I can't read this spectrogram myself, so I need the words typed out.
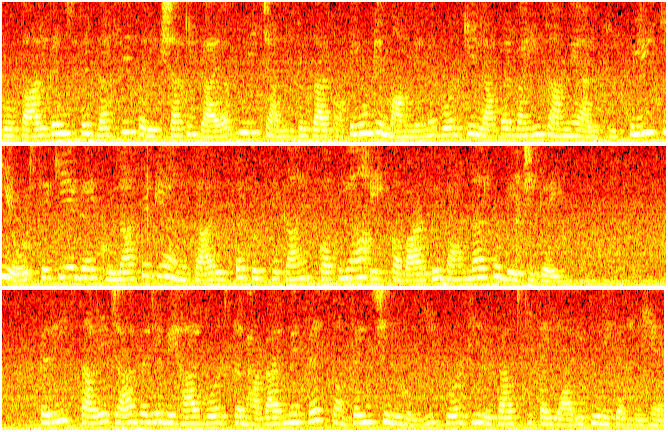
गोपालगंज से दसवीं परीक्षा की गायब हुई चालीस हज़ार कॉपियों के मामले में बोर्ड की लापरवाही सामने आई थी। पुलिस की ओर से किए गए खुलासे के अनुसार उत्तर पुस्तिकाएँ, कॉपियाँ एक कबाड़ दुकानदार को बेची गई। करीब साढ़े चार बजे बिहार बोर्ड सभागार में प्रेस कॉन्फ्रेंस शुरू होगी। बोर्ड की रिज़ल्ट की तैयारी पूरी कर ली है।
